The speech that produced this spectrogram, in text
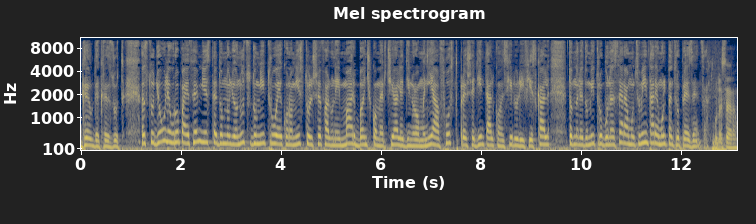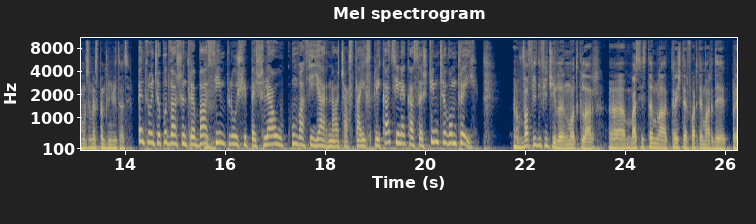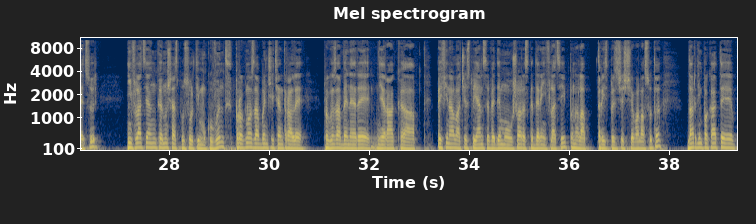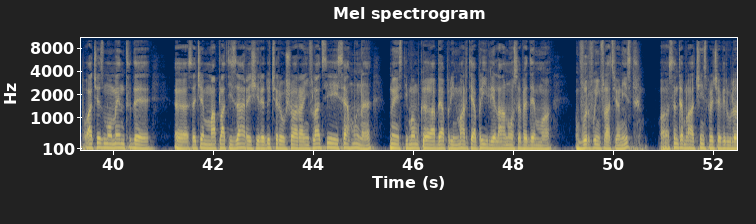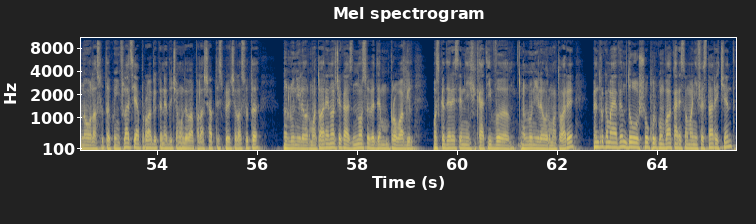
Greu de crezut. În studioul Europa FM este domnul Ionuț Dumitru, economistul șef al unei mari bănci comerciale din România, a fost președinte al Consiliului Fiscal. Domnule Dumitru, bună seara, mulțumim tare mult pentru prezență. Bună seara, mulțumesc pentru invitație. Pentru început v-aș întreba mm. simplu și pe șleau cum va fi iarna aceasta. Explicați-ne ca să știm ce vom trăi. Va fi dificilă, în mod clar. Uh, asistăm la creșteri foarte mari de prețuri Inflația încă nu și-a spus ultimul cuvânt. Prognoza băncii centrale, prognoza BNR era că pe finalul acestui an să vedem o ușoară scădere a inflației până la 13 și ceva la sută, dar din păcate acest moment de, uh, să zicem, aplatizare și reducere ușoară a inflației se amână. Noi estimăm că abia prin martie-aprilie la anul o să vedem uh, vârful inflaționist. Uh, suntem la 15,9% cu inflația, probabil că ne ducem undeva pe la 17% în lunile următoare. În orice caz, nu o să vedem probabil o scădere semnificativă în lunile următoare, pentru că mai avem două șocuri cumva care s-au manifestat recent,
